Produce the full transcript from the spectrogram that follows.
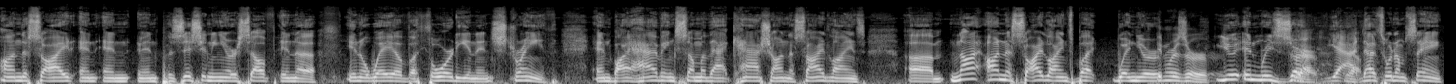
on the side and, and, and positioning yourself in a in a way of authority and in strength. And by having some of that cash on the sidelines, um, not on the sidelines, but when you're In reserve. you're in reserve. Yeah, Yeah, yeah. that's what I'm saying.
